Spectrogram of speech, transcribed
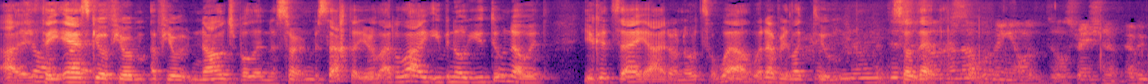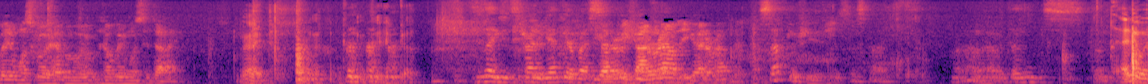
uh, if they ask you if you're if you're knowledgeable in a certain masechta, you're allowed to lie, even though you do know it. You could say, I don't know it so well, whatever you like to. but this So is that- a, this is a living illustration of everybody wants to go to heaven, but nobody wants to die. Right. there you go. Seems like he's trying to get there by You got, you got around it. You got around it. Subterfuge, it's just not, I don't know, it doesn't. doesn't- Anyway,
